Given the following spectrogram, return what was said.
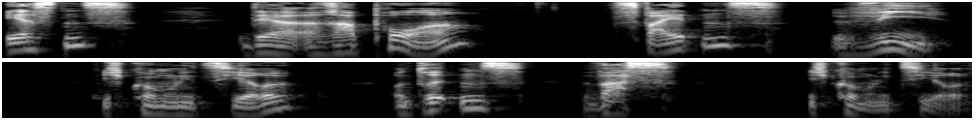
erstens der Rapport, zweitens wie ich kommuniziere und drittens was ich kommuniziere.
